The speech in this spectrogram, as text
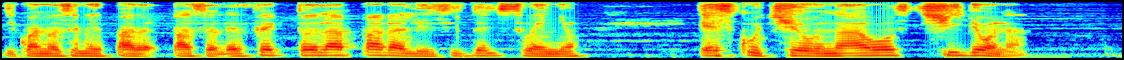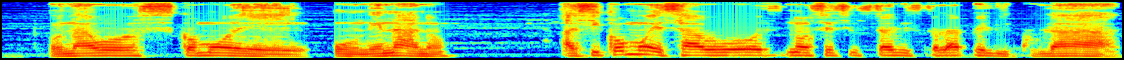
y cuando se me pa- pasó el efecto de la parálisis del sueño, escuché una voz chillona, una voz como de un enano, así como esa voz, no sé si usted ha visto la película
